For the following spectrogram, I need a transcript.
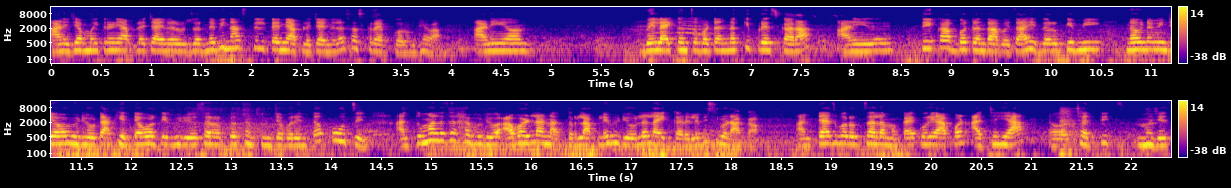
आणि ज्या मैत्रिणी आपल्या चॅनलवर जर नवीन असतील त्यांनी आपल्या चॅनलला सबस्क्राईब करून ठेवा. आणि बेल आयकनचं बटन नक्की प्रेस करा. आणि ते का बटन दाबायचं आहे? जर की मी नवनवीन जेव्हा व्हिडिओ टाकेल तेव्हा ते व्हिडिओ सर्वप्रथम तुमच्यापर्यंत पोहोचेल. आणि तुम्हाला जर हा व्हिडिओ आवडला ना तर आपल्या व्हिडिओला लाईक करायला विसरू नका. आणि त्याचबरोबर चला मग काय करूया आपण? आजच्या ह्या छत्तीस म्हणजेच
